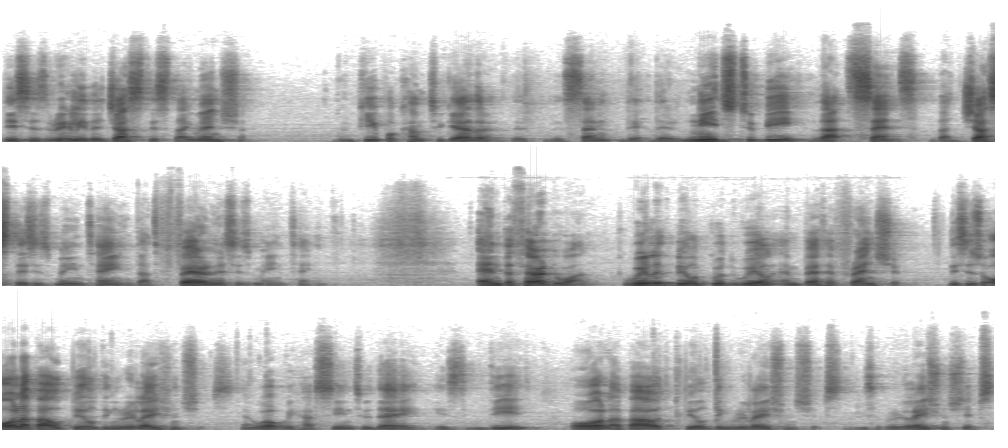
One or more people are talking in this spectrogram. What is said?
This is really the justice dimension. when people come together, the, the sen- the, there needs to be that sense that justice is maintained, that fairness is maintained. And the third one, will it build goodwill and better friendship? This is all about building relationships. And what we have seen today is indeed all about building relationships, relationships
